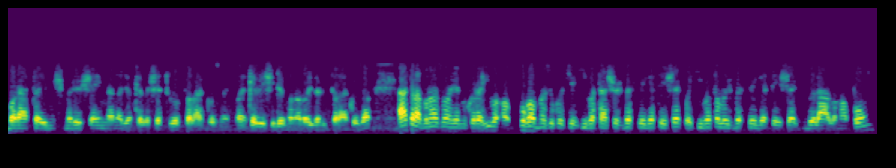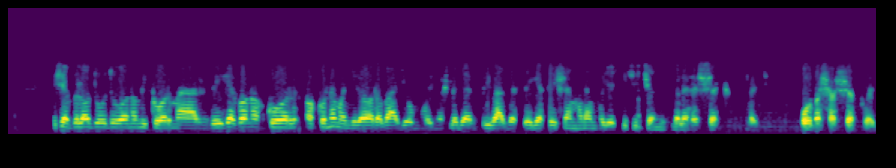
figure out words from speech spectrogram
barátaim, ismerőseimmel nagyon keveset tudok találkozni. Nagyon kevés idő van arra, hogy velük találkozom. Általában az van, hogy amikor a, hiva, a fogalmazunk, hogy hivatásos beszélgetések, vagy hivatalos beszélgetésekből áll a napom, és ebből adódóan, amikor már vége van, akkor, akkor nem annyira arra vágyom, hogy most legyen privát beszélgetésem, hanem hogy egy kicsit csöndbe belehessek, vagy olvashassak, vagy,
